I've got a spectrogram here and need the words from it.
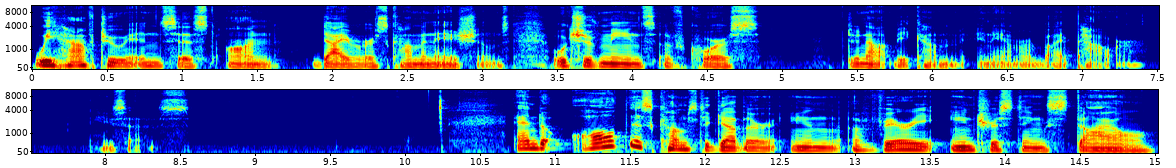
we have to insist on diverse combinations, which means, of course, do not become enamored by power, he says. And all this comes together in a very interesting style,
